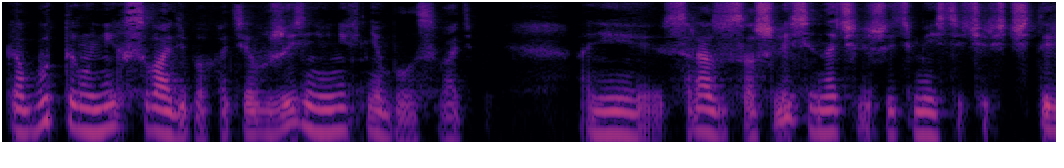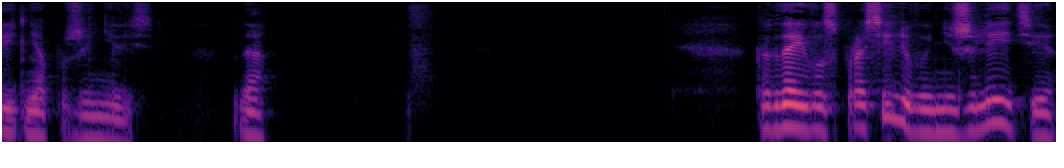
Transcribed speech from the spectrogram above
Как будто у них свадьба, хотя в жизни у них не было свадьбы. Они сразу сошлись и начали жить вместе. Через четыре дня поженились. Да. Когда его спросили, вы не жалеете,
